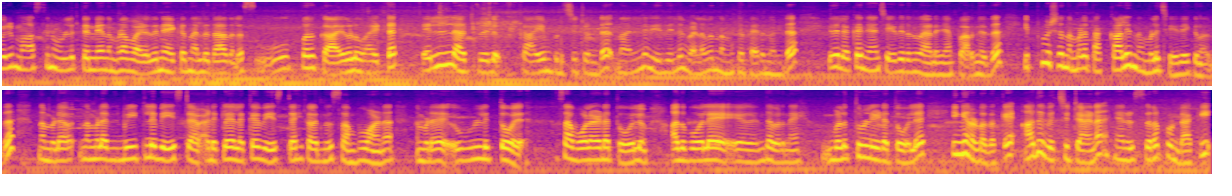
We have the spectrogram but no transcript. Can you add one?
ഒരു മാസത്തിനുള്ളിൽ തന്നെ നമ്മുടെ വഴുതനയൊക്കെ നല്ലതാ നല്ല സൂപ്പർ കായകളുമായിട്ട് എല്ലാത്തിലും കായും പിടിച്ചിട്ടുണ്ട്. നല്ല രീതിയിൽ വിളവ് നമുക്ക് തരുന്നുണ്ട്. ഇതിലൊക്കെ ഞാൻ ചെയ്തിരുന്നതാണ് ഞാൻ പറഞ്ഞത്. ഇപ്പം പക്ഷേ നമ്മുടെ തക്കാളി നമ്മൾ ചെയ്തേക്കുന്നത് നമ്മുടെ നമ്മുടെ വീട്ടിലെ വേസ്റ്റ് അടുക്കളയിലൊക്കെ വേസ്റ്റായി കളയുന്ന സംഭവമാണ് നമ്മുടെ ഉള്ളിത്തോൽ സവോളയുടെ തോലും അതുപോലെ എന്താ പറയുന്നത് വെളുത്തുള്ളിയുടെ തോൽ ഇങ്ങനെയുള്ളതൊക്കെ അത് വെച്ചിട്ടാണ് ഞാനൊരു സിറപ്പ് ഉണ്ടാക്കി.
